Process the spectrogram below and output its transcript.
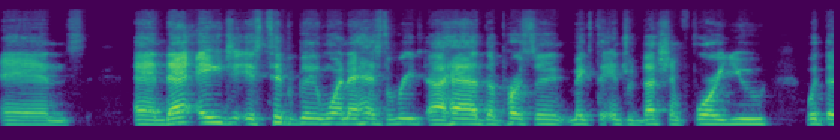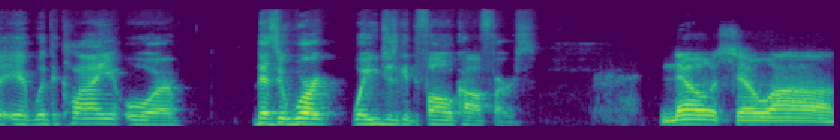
and and that agent is typically one that has to reach, uh, have the person make the introduction for you with the with the client, or does it work where you just get the phone call first? No, so uh,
